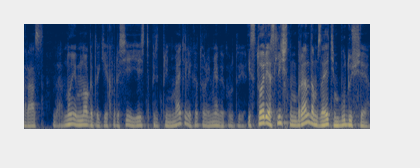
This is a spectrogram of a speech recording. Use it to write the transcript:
Раз, да. Ну и много таких в России есть предпринимателей, которые мега крутые. История с личным брендом, за этим будущее.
